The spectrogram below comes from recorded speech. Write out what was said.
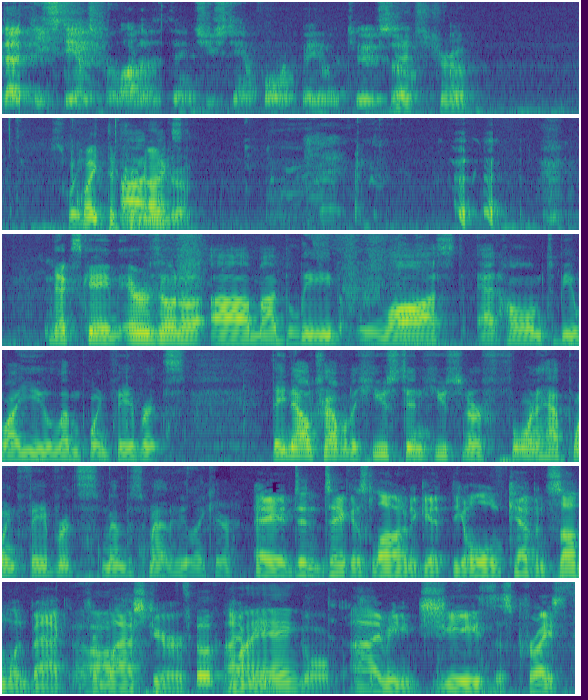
that he stands for a lot of the things you stand for with Baylor too. So That's true. Sweet. Quite the Uh, next- conundrum. Next game, Arizona, um, I believe, lost at home to BYU, 11 point favorites. They now travel to Houston. Houston are four and a half point favorites. Memphis Matt, who you like here? Hey, it didn't take us long to get the old Kevin Sumlin back from last year. Took I my mean, angle. I mean, Jesus Christ.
